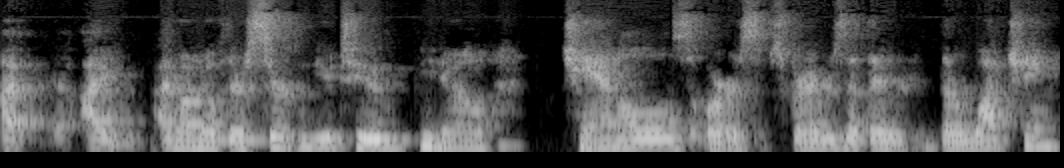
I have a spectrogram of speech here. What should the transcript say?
I, I, I don't know if there's certain YouTube, you know, channels or subscribers that they're, they're watching,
